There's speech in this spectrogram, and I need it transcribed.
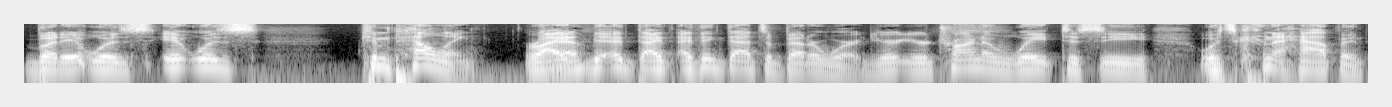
but it was it was compelling. Right, I, I think that's a better word. You're you're trying to wait to see what's going to happen,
